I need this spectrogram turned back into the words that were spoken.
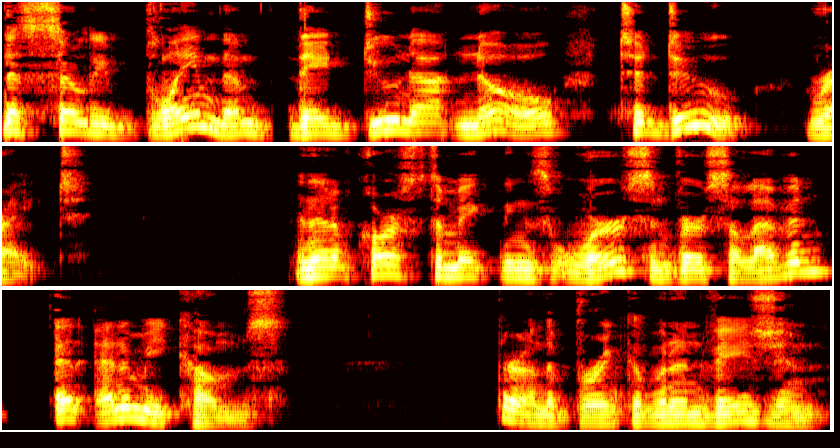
necessarily blame them. They do not know to do right. And then, of course, to make things worse, in verse 11, an enemy comes. They're on the brink of an invasion.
